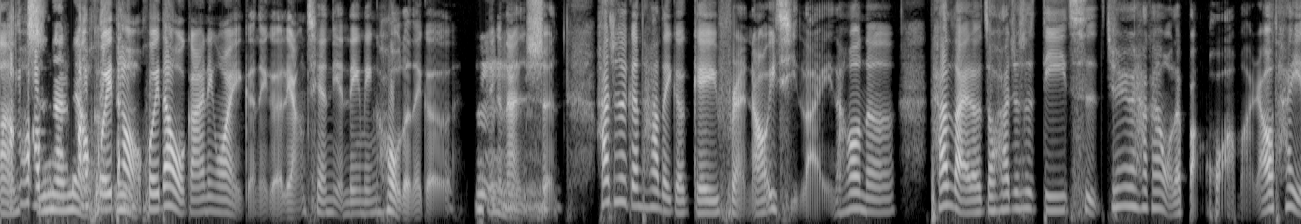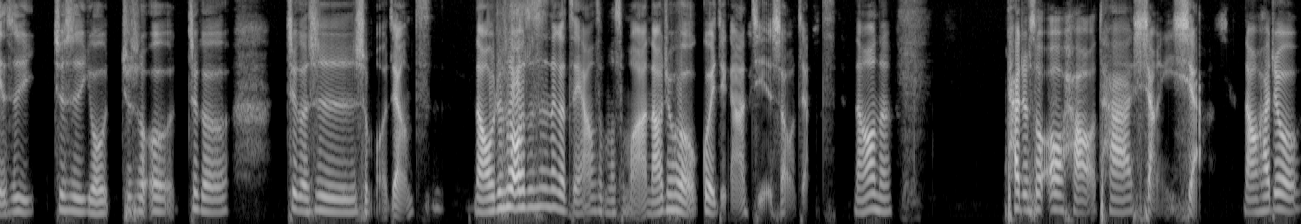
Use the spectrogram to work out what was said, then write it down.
啦，好好直男两好，个，回到、嗯回到我刚才另外一个那个两千年零零后的那个那个男生，他就是跟他的一个 gay friend，然后一起来，然后呢，他来了之后，他就是第一次，就因为他看到我在绑花嘛，然后他也是就是有就说呃这个这个是什么这样子，然后我就说哦这是那个怎样什么什么啊，然后就会有柜姐跟他介绍这样子，然后呢，他就说哦好，他想一下，然后他就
